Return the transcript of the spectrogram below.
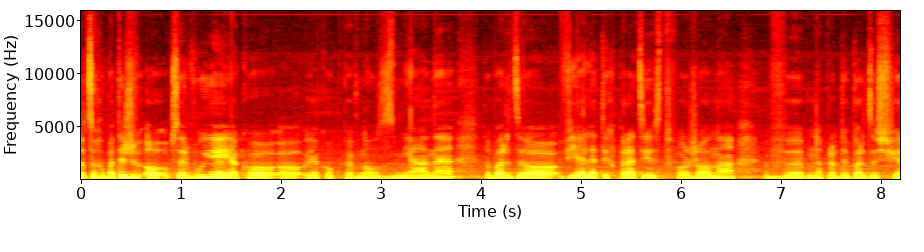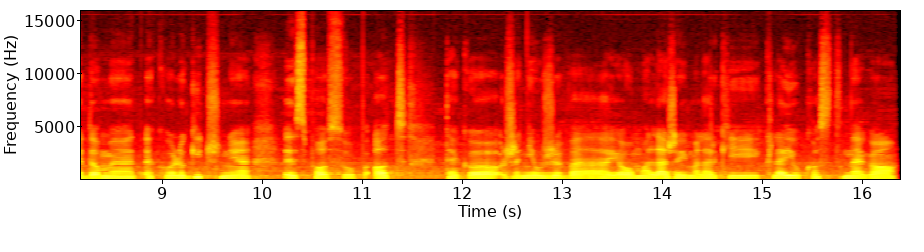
To, co chyba też obserwuję jako, jako pewną zmianę, to bardzo wiele tych prac jest tworzona w naprawdę bardzo świadomy, ekologicznie y, sposób. Od tego, że nie używają malarze i malarki kleju kostnego,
